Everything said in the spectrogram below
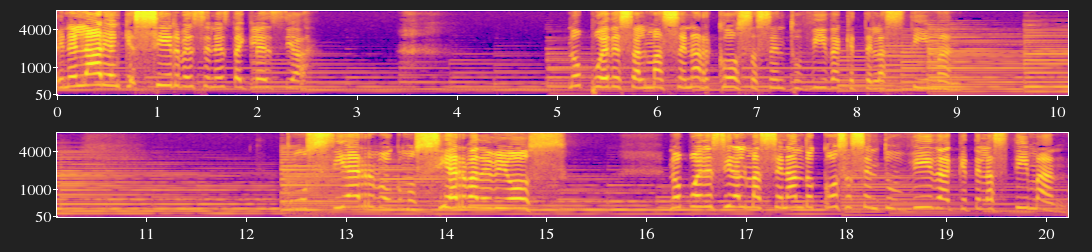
en el área en que sirves en esta iglesia, no puedes almacenar cosas en tu vida que te lastiman. Como siervo, como sierva de Dios, no puedes ir almacenando cosas en tu vida que te lastiman,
